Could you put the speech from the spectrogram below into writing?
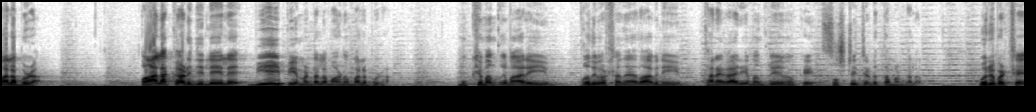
മലമ്പുഴ. പാലക്കാട് ജില്ലയിലെ വി ഐ പി മണ്ഡലമാണ് മലമ്പുഴ. മുഖ്യമന്ത്രിമാരെയും പ്രതിപക്ഷ നേതാവിനെയും ധനകാര്യമന്ത്രിയെയും ഒക്കെ സൃഷ്ടിച്ചെടുത്ത മണ്ഡലം. ഒരുപക്ഷെ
